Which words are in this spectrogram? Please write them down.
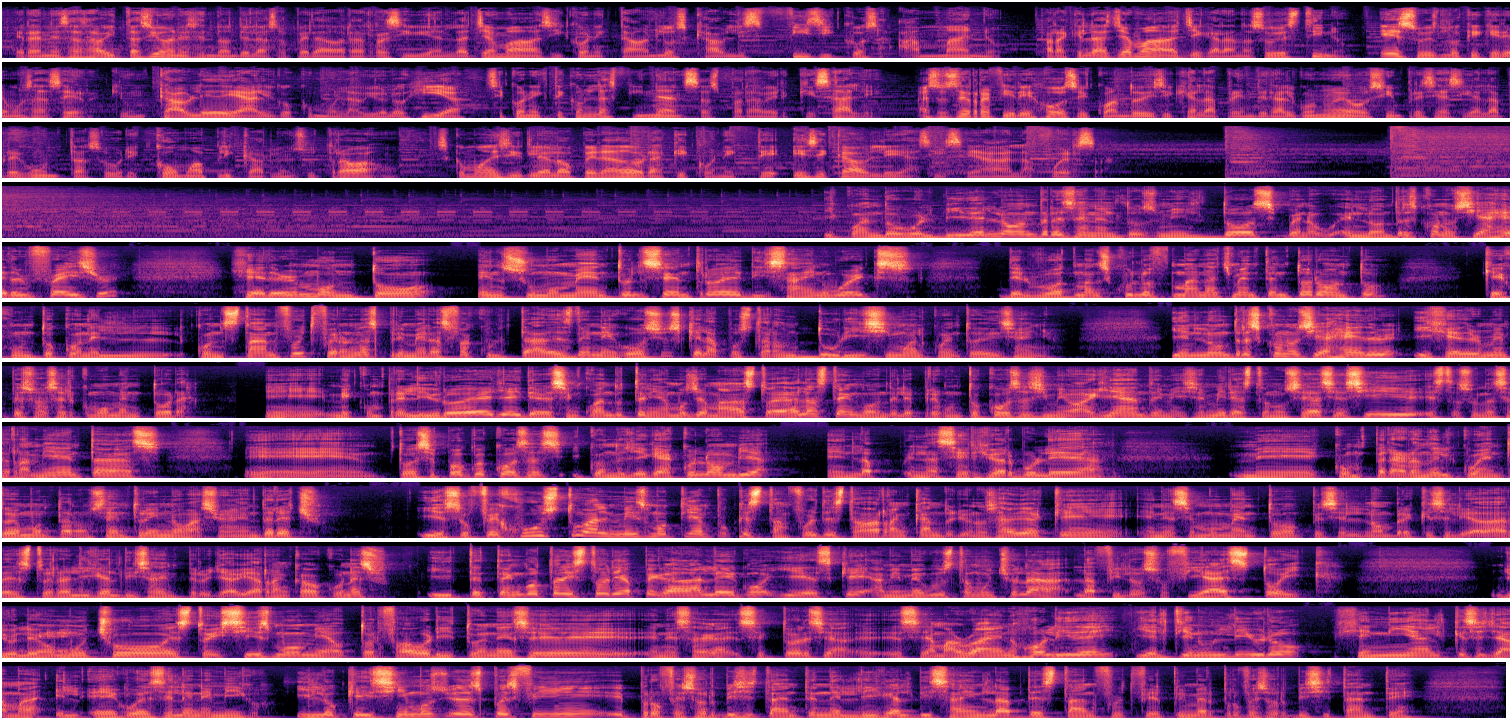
Eran esas habitaciones en donde las operadoras recibían las llamadas y conectaban los cables físicos a mano para que las llamadas llegaran a su destino. Eso es lo que queremos hacer, que un cable de algo como la biología se conecte con las finanzas para ver qué sale. A eso se refiere José cuando dice que al aprender algo nuevo siempre se hacía la pregunta sobre cómo aplicarlo en su trabajo. Es como decirle a la operadora que conecte ese cable así sea a la fuerza. Y cuando volví de Londres en el 2002, bueno, en Londres conocí a Heather Fraser. Heather montó en su momento el centro de Design Works del Rodman School of Management en Toronto, que junto con, el, con Stanford fueron las primeras facultades de negocios que le apostaron durísimo al cuento de diseño. Y en Londres conocí a Heather y Heather me empezó a hacer como mentora. Eh, me compré el libro de ella y de vez en cuando teníamos llamadas, todavía las tengo, donde le pregunto cosas y me va guiando y me dice, mira, esto no se hace así, estas son las herramientas, eh, todo ese poco de cosas. Y cuando llegué a Colombia, en la, en la Sergio Arboleda, me compraron el cuento de montar un centro de innovación en derecho. Y eso fue justo al mismo tiempo que Stanford estaba arrancando. Yo no sabía que en ese momento, pues el nombre que se le iba a dar a esto era Legal Design, pero ya había arrancado con eso. Y te tengo otra historia pegada al ego y es que a mí me gusta mucho la, la filosofía estoica. Yo leo mucho estoicismo, mi autor favorito en ese, en ese sector se, eh, se, llama Ryan Holiday y él tiene un libro genial que se llama El ego es el enemigo. Y lo que hicimos, yo después fui profesor visitante en el Legal Design Lab de Stanford, fui el primer profesor visitante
